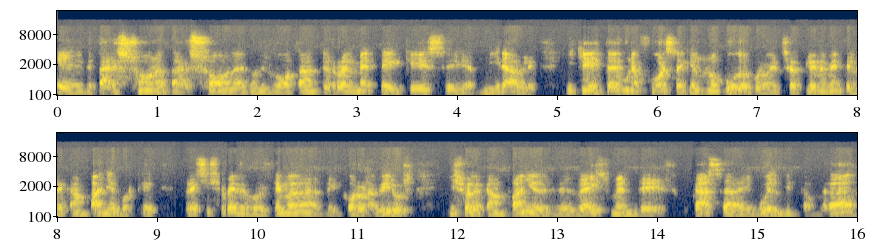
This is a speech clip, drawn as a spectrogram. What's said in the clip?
eh, de persona a persona con el votante realmente que es eh, admirable y que esta es una fuerza que él no pudo aprovechar plenamente en la campaña porque precisamente por el tema del coronavirus hizo la campaña desde el basement de su casa en Wilmington, ¿verdad?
